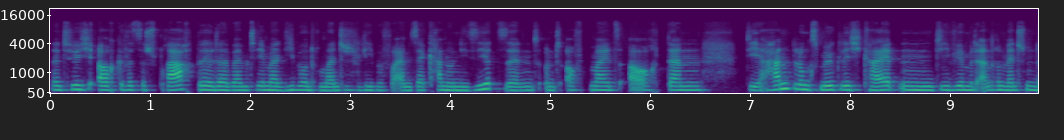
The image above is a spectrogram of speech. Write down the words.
natürlich auch gewisse Sprachbilder beim Thema Liebe und romantische Liebe vor allem sehr kanonisiert sind und oftmals auch dann die Handlungsmöglichkeiten, die wir mit anderen Menschen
